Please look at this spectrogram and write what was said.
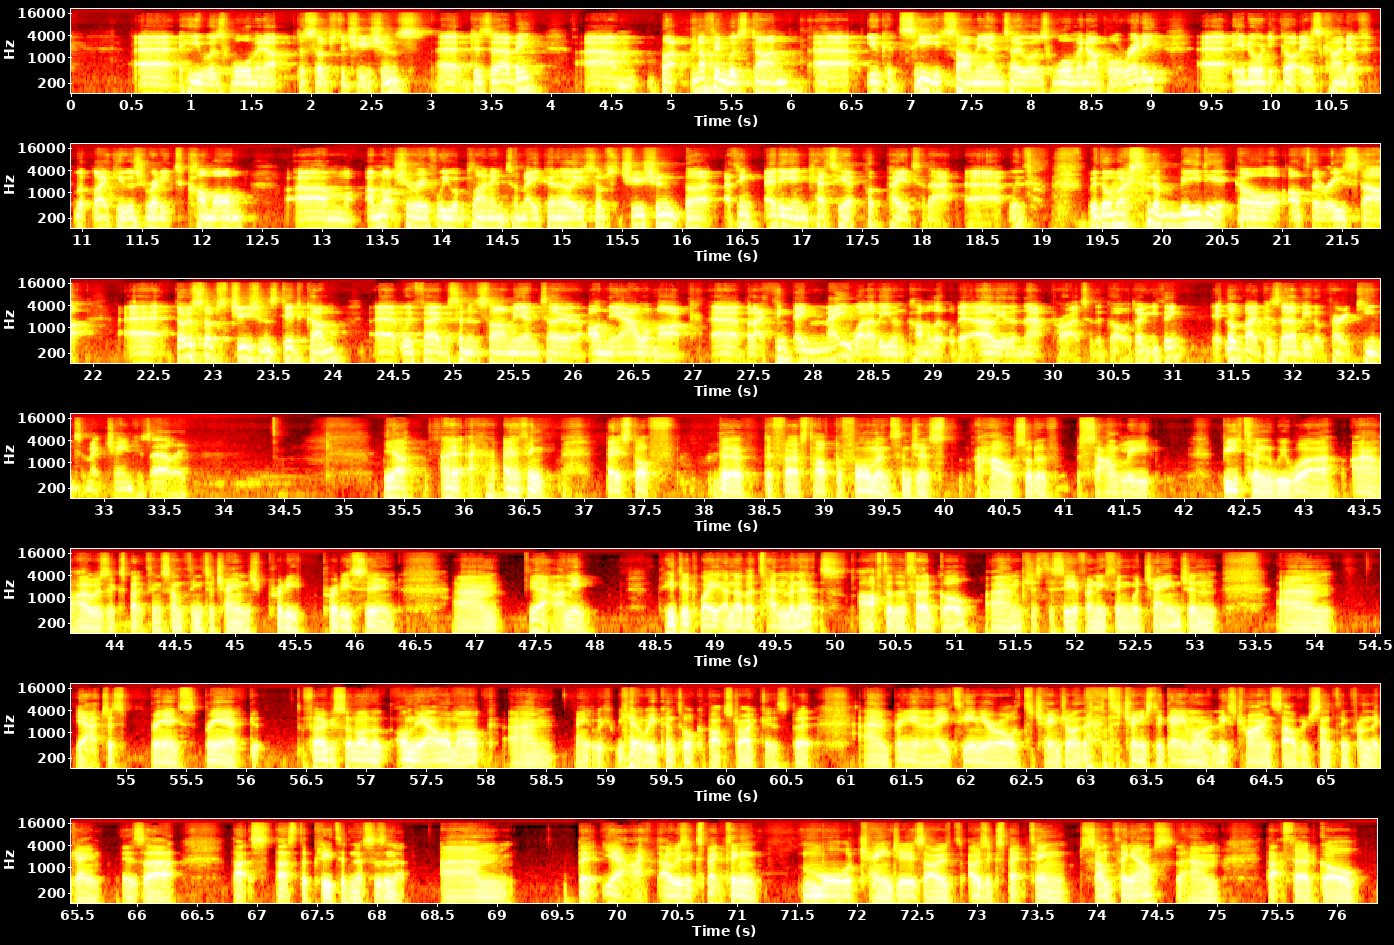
uh, he was warming up the substitutions, uh, De Zerbi, um, but nothing was done. Uh, you could see Sarmiento was warming up already. Uh, he'd already got his kind of looked like he was ready to come on. Um, I'm not sure if we were planning to make an early substitution, but I think Eddie and Nketiah put pay to that uh, with with almost an immediate goal off the restart. Uh, those substitutions did come uh, with Ferguson and Sarmiento on the hour mark, uh, but I think they may well have even come a little bit earlier than that prior to the goal. Don't you think? It looked like De Zerbi looked very keen to make changes early. Yeah, I, I think based off the the first half performance and just how sort of soundly beaten we were, I, I was expecting something to change pretty pretty soon. Um, yeah, I mean, he did wait another 10 minutes after the third goal um, just to see if anything would change. And um, yeah, just bringing bringing a, Ferguson on on the hour mark. Um, we, yeah we can talk about strikers, but um, bringing in an 18 year old to change on to change the game or at least try and salvage something from the game is uh that's that's depletedness, isn't it? Um, but yeah, I, I was expecting more changes. I was I was expecting something else. Um, that third goal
